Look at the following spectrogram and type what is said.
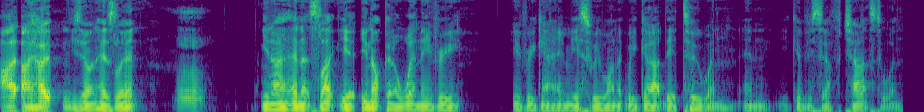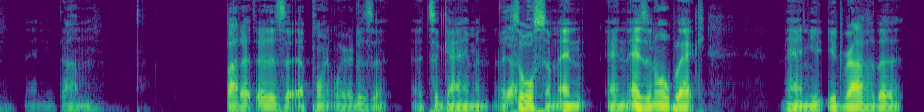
I, I hope New Zealand has learnt. Mm. You know, and it's like, yeah, you're not going to win every every game. Yes, we want it. We go out there to win, and you give yourself a chance to win. And um, but it, it is a point where it is a it's a game, and it's Yeah. awesome. And and as an All Black, man, you, you'd rather the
